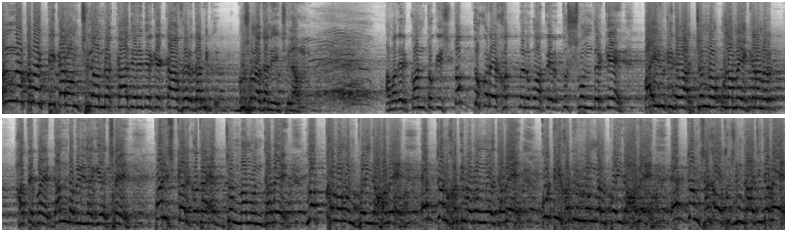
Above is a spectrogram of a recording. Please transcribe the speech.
অন্যতম একটি কারণ ছিল আমরা কাদিয়ানিদেরকে কাফের দাবি ঘোষণা জানিয়েছিলাম। আমাদের কণ্ঠকে স্তব্ধ করে খতমে নবুয়াতের দুশ্মনদেরকে পাইরুটি দেওয়ার জন্য উলামাই কেরামের হাতে পায়ে ডান্ডা বেরি লাগিয়েছে। পরিষ্কার কথা, একজন মামুন যাবে, লক্ষ মামুন পয়দা হবে। একজন খতিব মঙ্গল যাবে, কোটি খতিব মঙ্গল পয়দা হবে। একজন শাখাওয়াত হোসেন রাজি যাবে,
